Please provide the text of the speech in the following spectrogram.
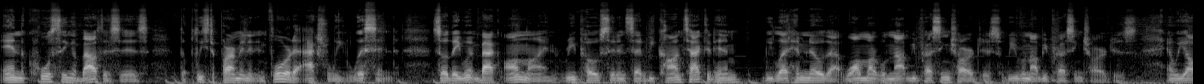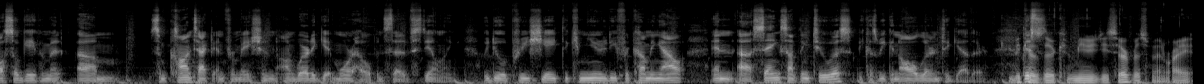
And the coolest thing about this is the police department in Florida actually listened. So they went back online, reposted, and said, We contacted him. We let him know that Walmart will not be pressing charges. We will not be pressing charges. And we also gave him a, um, some contact information on where to get more help instead of stealing. We do appreciate the community for coming out and uh, saying something to us because we can all learn together. Because This- they're community servicemen, right?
